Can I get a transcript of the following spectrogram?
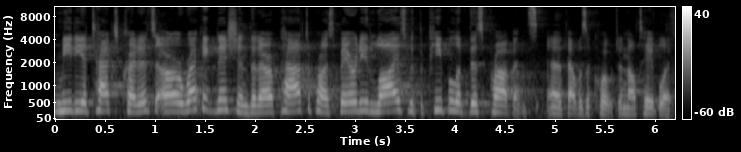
media tax credits are a recognition that our path to prosperity lies with the people of this province. Uh, that was a quote, and I'll table it.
